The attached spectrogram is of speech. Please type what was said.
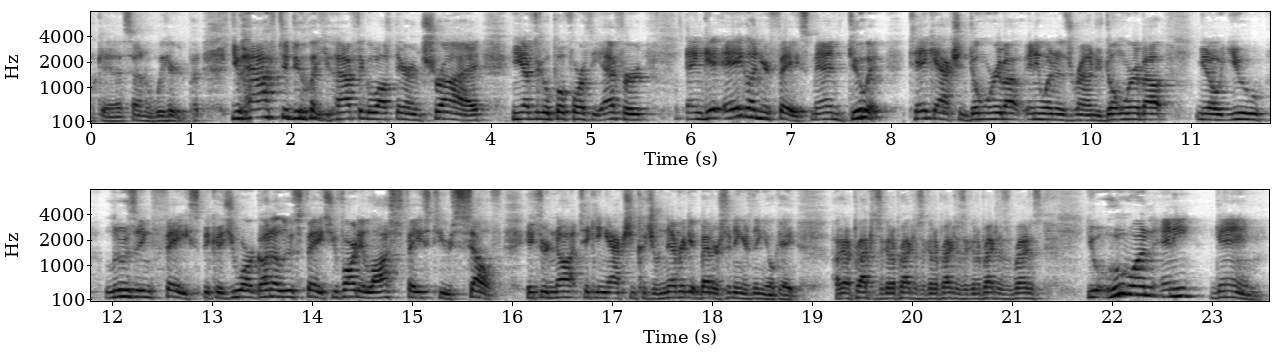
Okay, that sounded weird, but you have to do it. You have to go out there and try. You have to go put forth the effort and get egg on your face, man. Do it. Take action. Don't worry about anyone who's around you. Don't worry about, you know, you losing face because you are going to lose face. You've already lost face to yourself if you're not taking action because you'll never get better sitting here thinking, okay, I got to practice, I got to practice, I got to practice, I got to practice, I got to practice. You, who won any game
